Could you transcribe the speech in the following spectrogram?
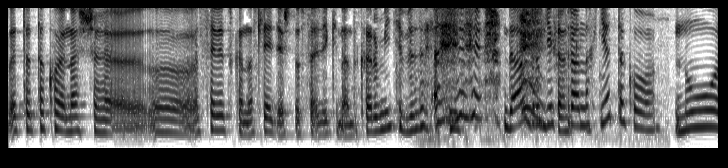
это такое наше э, советское наследие, что в садике надо кормить обязательно. Да, в других странах нет такого? Ну,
